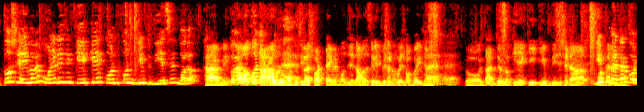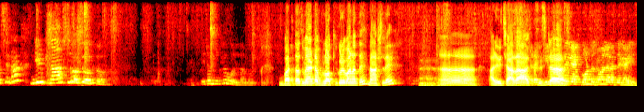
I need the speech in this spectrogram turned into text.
তো সেইভাবে মনে নেই যে কে কে কোন কোন গিফট দিয়েছেন বলো? হ্যাঁ মেন কথা অত তাড়াহুড়োর হ্যাঁ। মধ্যে ছিল শর্ট টাইমের মধ্যে যেহেতু আমাদের সেলিব্রেশন হবে সবাই জানে। হ্যাঁ হ্যাঁ। তো তার জন্য কে কি গিফট দিয়েছে সেটা গিফট ম্যাটার করছে না গিফট না আসলেও চলতো। এটা মুখে বললাম। বাট তা তুমি একটা ব্লগ কি করে বানাতে? না আসলে? হ্যাঁ। আরে চালাক সিস্টার এক ঘণ্টা সময় লাগাতে গাইস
